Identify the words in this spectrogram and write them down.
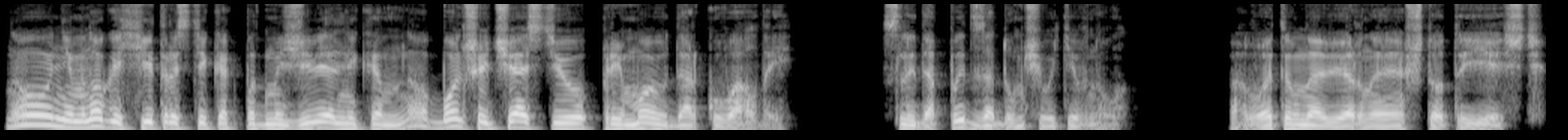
Ну, немного хитрости, как под можжевельником, но большей частью прямой удар кувалдой. Следопыт задумчиво кивнул. А в этом, наверное, что-то есть.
